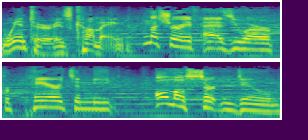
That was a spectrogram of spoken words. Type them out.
Winter is coming. I'm not sure if, as you are prepared to meet almost certain doom,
